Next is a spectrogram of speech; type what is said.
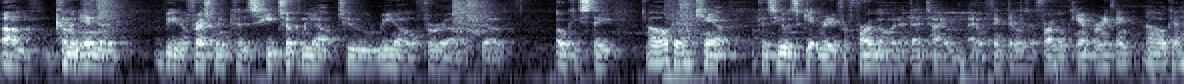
um, coming into being a freshman because he took me out to Reno for uh, the Okie State Oh okay. camp because he was getting ready for Fargo, and at that time, I don't think there was a Fargo camp or anything. Oh okay.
